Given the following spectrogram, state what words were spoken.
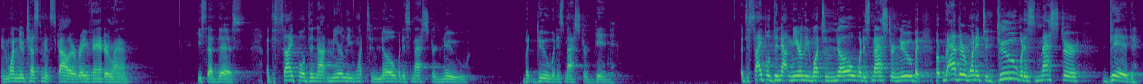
And one New Testament scholar, Ray Vander Laan, he said this A disciple did not merely want to know what his master knew, but do what his master did. A disciple did not merely want to know what his master knew, but, but rather wanted to do what his master did.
